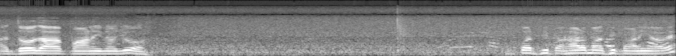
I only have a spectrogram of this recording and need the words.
આ ધોધ આવે પાણીનો, જુઓ. ઉપરથી પહાડમાંથી પાણી આવે.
